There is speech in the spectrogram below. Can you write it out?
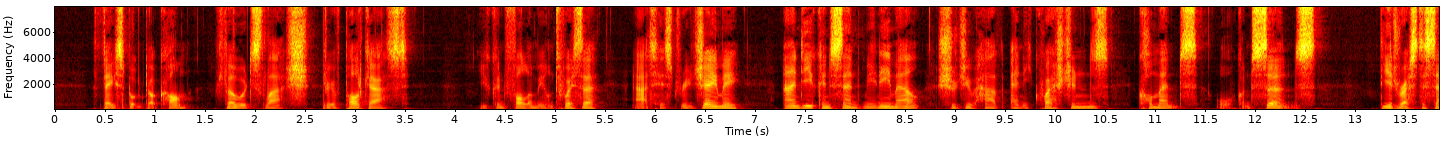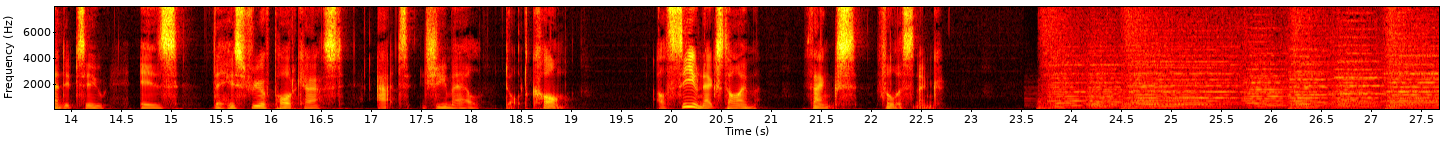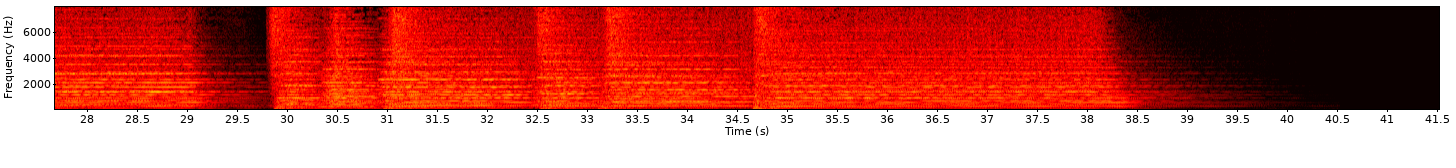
facebook.com forward slash podcast. You can follow me on Twitter at HistoryJamie, and you can send me an email should you have any questions, comments, or concerns. The address to send it to is thehistoryofpodcast at gmail.com. I'll see you next time. Thanks for listening.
